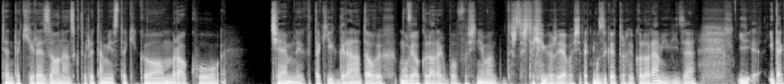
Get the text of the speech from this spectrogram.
ten taki rezonans, który tam jest, takiego mroku. ciemnych, takich granatowych. Mówię o kolorach, bo właśnie mam też coś takiego, że ja właśnie tak muzykę trochę kolorami widzę. I, i, tak,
